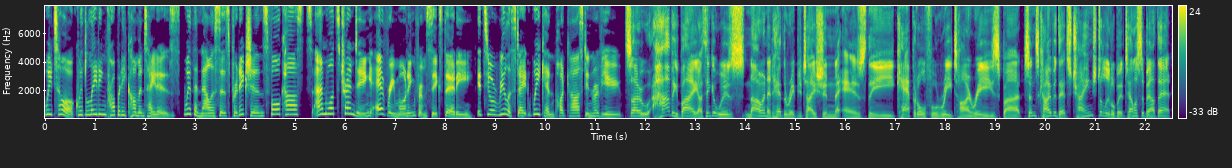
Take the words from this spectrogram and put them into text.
We talk with leading property commentators with analysis, predictions, forecasts, and what's trending every morning from 6:30. It's your real estate weekend podcast in review. So, Hervey Bay, I think it was known it had the reputation as the capital for retirees, but since COVID that's changed a little bit. Tell us about that.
